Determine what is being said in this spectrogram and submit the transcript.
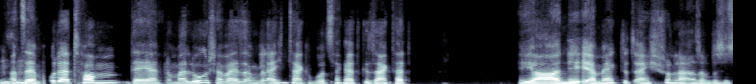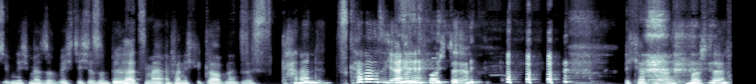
Mhm. Und sein Bruder Tom, der ja nun mal logischerweise am gleichen Tag Geburtstag hat, gesagt hat, ja, nee, er merkt jetzt eigentlich schon langsam, dass es ihm nicht mehr so wichtig ist. Und Bill hat es ihm einfach nicht geglaubt und hat gesagt, das kann er, das kann er sich einfach nicht vorstellen. ich kann es mir auch nicht vorstellen.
